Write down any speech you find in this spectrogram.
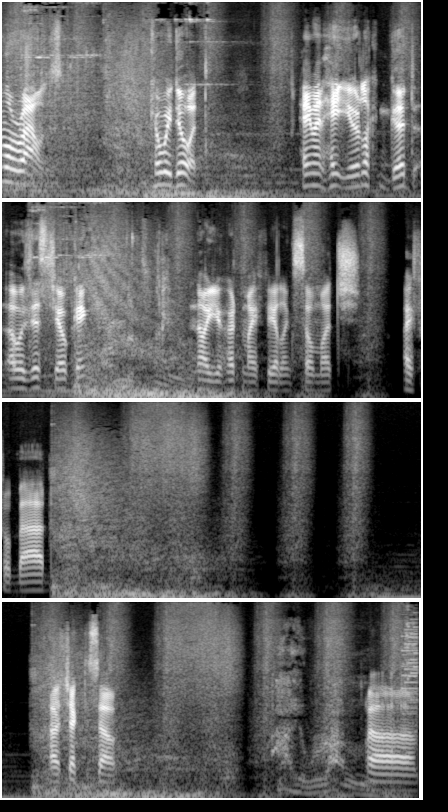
Three more rounds. Can we do it? Hey man, hey, you're looking good. I was just joking. No, you hurt my feelings so much. I feel bad. Uh, check this out. Um,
